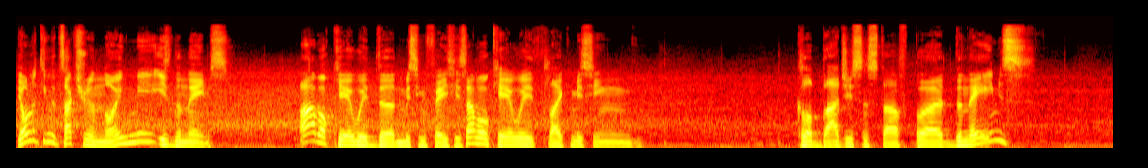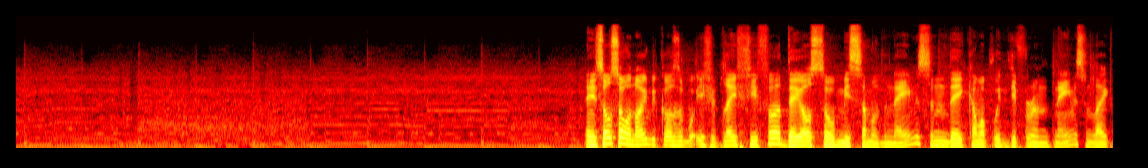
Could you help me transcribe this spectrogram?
The only thing that's actually annoying me is the names. I'm okay with the missing faces. I'm okay with like missing club badges and stuff, but the names. And it's also annoying because if you play FIFA, they also miss some of the names and they come up with different names and like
